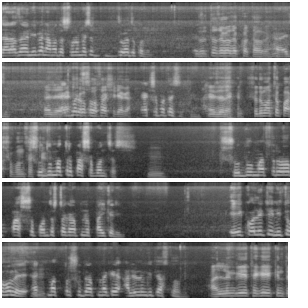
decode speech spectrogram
যারা যারা নেবেন আমাদের শোরুমে এসে যোগাযোগ করবেন। দ্রুত যোগাযোগ করতে হবে হ্যাঁ? হ্যাঁ এই যে। এই যে একশো পঁচাশি টাকা। একশো পঁচাশি। এই যে দেখেন শুধুমাত্র পাঁচশো পঞ্চাশ শুধুমাত্র পাঁচশো পঞ্চাশ। হুম। শুধুমাত্র পাঁচশো পঞ্চাশ টাকা আপনার পাইকারি। এই কোয়ালিটি নিতে হলে একমাত্র শুধু আপনাকে আলিলুঙ্গিতে আসতে হবে। আনলুঙ্গি থেকে কিন্তু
